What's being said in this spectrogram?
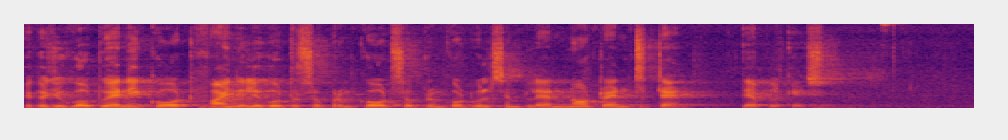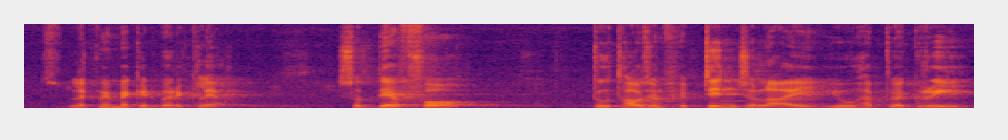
Because you go to any court, finally go to Supreme Court, Supreme Court will simply not entertain the application. So let me make it very clear. So therefore, 2015 July, you have to agree,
